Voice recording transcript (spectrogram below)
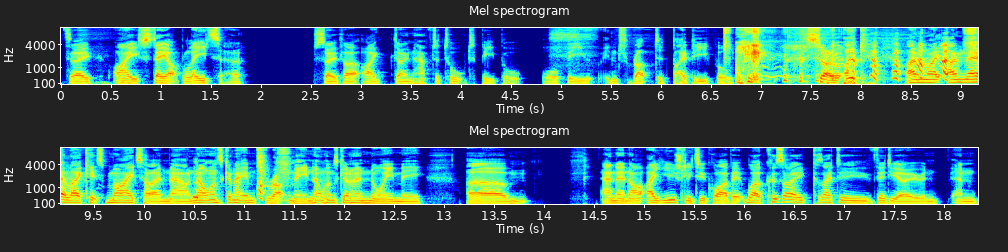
So I stay up later so that I don't have to talk to people or be interrupted by people. so I, am like, I'm there like it's my time now. No one's gonna interrupt me. No one's gonna annoy me. Um, and then I, I usually do quite a bit. Well, because I because I do video and and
